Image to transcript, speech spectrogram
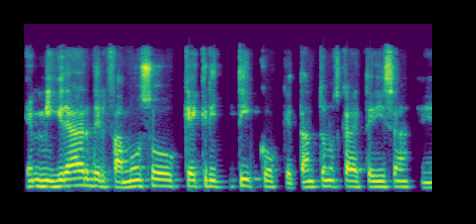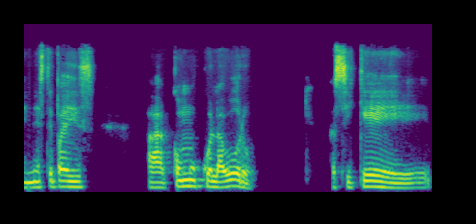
emigrar del famoso qué critico que tanto nos caracteriza en este país a cómo colaboro. Así que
